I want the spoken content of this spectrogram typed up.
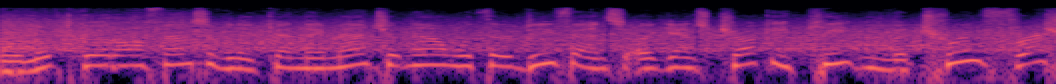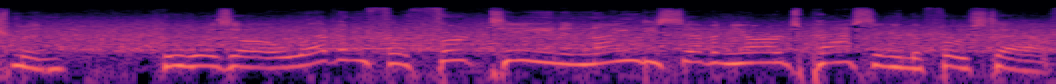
They looked good offensively. Can they match it now with their defense against Chuckie Keeton, the true freshman who was uh, 11 for 13 and 97 yards passing in the first half.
